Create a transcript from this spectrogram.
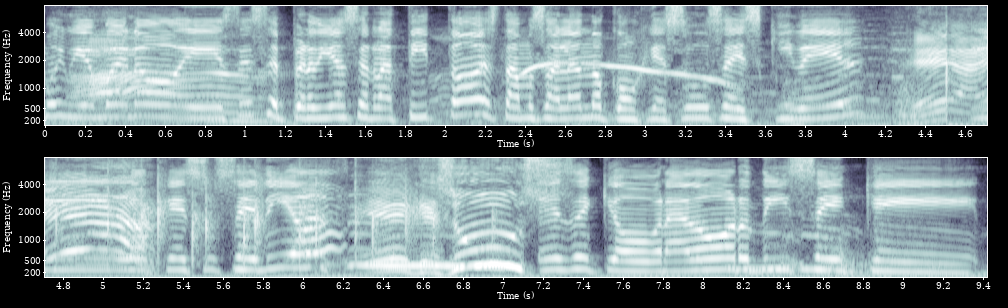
muy bien, bueno, este se perdió hace ratito. Estamos hablando con Jesús Esquivel. y lo que sucedió Jesús! es de que Obrador dice que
